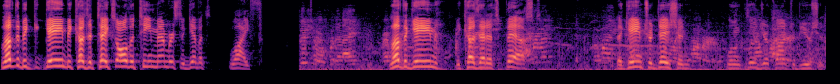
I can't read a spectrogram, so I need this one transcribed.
Love the game because it takes all the team members to give it life. Love the game because at its best, the game tradition will include your contributions.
